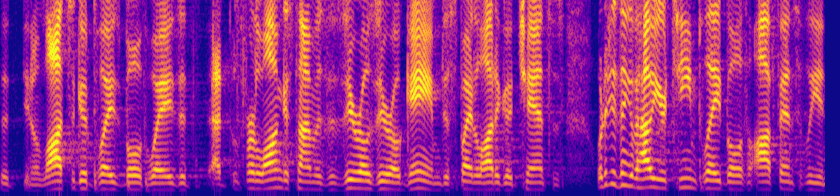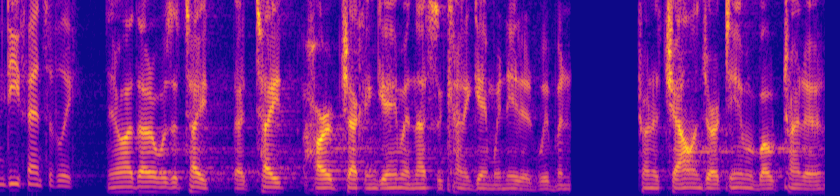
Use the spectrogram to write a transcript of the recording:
That, you know, lots of good plays both ways. It's, at, for the longest time, it was a 0 0 game, despite a lot of good chances. What did you think of how your team played both offensively and defensively? You know, I thought it was a tight, a tight, hard checking game, and that's the kind of game we needed. We've been trying to challenge our team about trying to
